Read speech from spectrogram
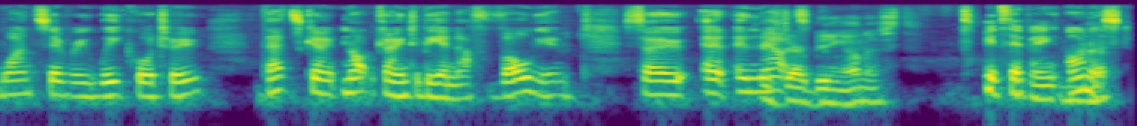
once every week or two that's go- not going to be enough volume so and, and now if they're being honest if they're being honest.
